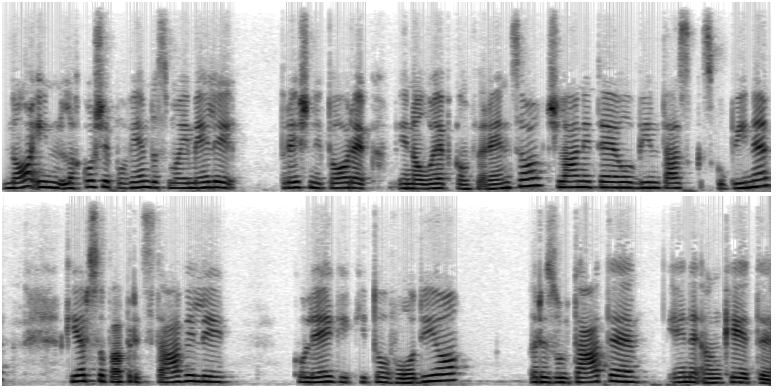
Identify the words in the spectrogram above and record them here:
No, in lahko še povem, da smo imeli prejšnji torek eno web konferenco člani te OBIM task skupine, kjer so pa predstavili kolegi, ki to vodijo, rezultate ene ankete.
